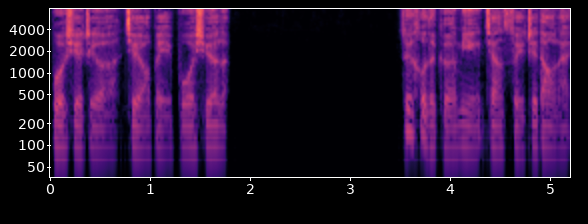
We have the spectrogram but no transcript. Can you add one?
剥削者就要被剥削了。最后的革命将随之到来。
